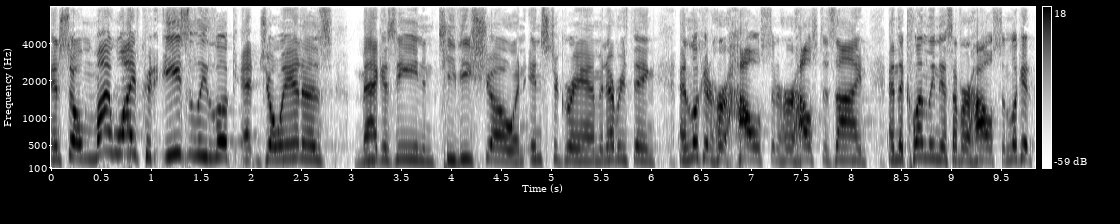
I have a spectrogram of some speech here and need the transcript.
and so my wife could easily look at Joanna's magazine and TV show and Instagram and everything and look at her house and her house design and the cleanliness of her house and look at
